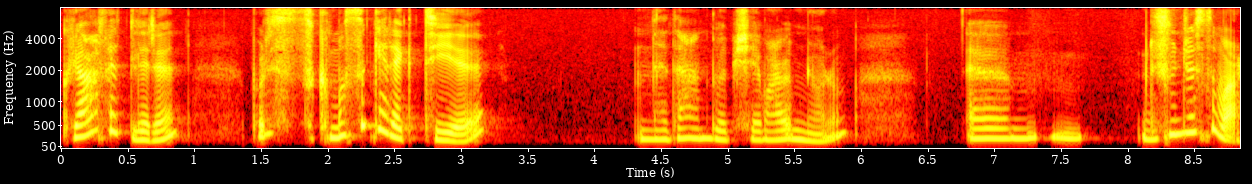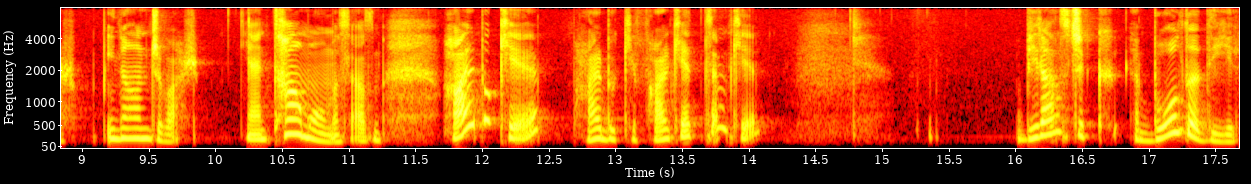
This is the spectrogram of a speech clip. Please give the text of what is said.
kıyafetlerin böyle sıkması gerektiği neden böyle bir şey var bilmiyorum. Ee, düşüncesi var, inancı var. Yani tam olması lazım. Halbuki, halbuki fark ettim ki birazcık bol da değil.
